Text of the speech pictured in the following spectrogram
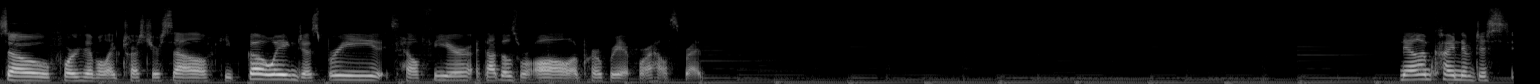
So, for example, like trust yourself, keep going, just breathe, exhale fear. I thought those were all appropriate for a health spread. Now I'm kind of just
